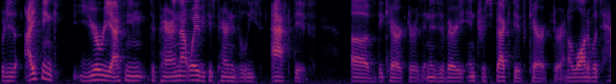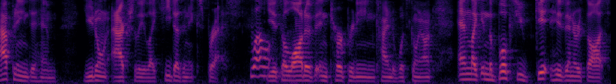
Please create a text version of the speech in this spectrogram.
which is I think you're reacting to Perrin that way because Perrin is the least active of the characters and is a very introspective character, and a lot of what's happening to him you don't actually like he doesn't express. Well- it's a lot of interpreting kind of what's going on, and like in the books you get his inner thoughts.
